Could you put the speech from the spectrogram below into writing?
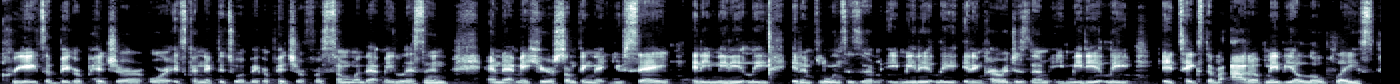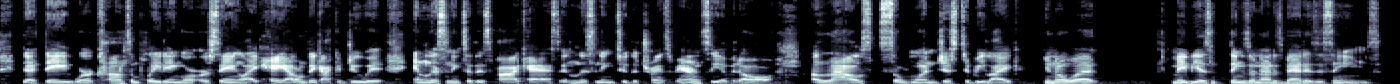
creates a bigger picture or it's connected to a bigger picture for someone that may listen and that may hear something that you say and immediately it influences them, immediately it encourages them, immediately it takes them out of maybe a low place that they were contemplating or, or saying, like, hey, I don't think I could do it. And listening to this podcast and listening to the transparency of it all allows someone just to be like, you know what? Maybe things are not as bad as it seems.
